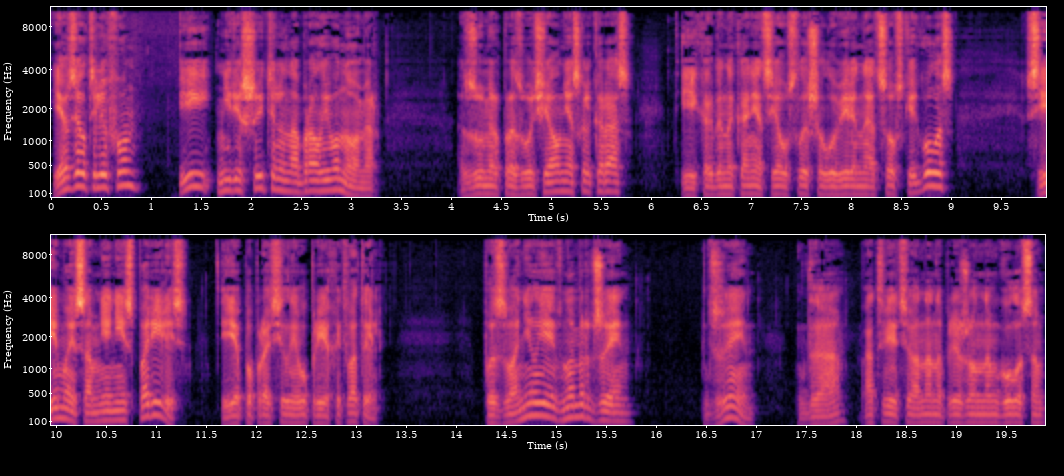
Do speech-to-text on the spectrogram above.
Я взял телефон и нерешительно набрал его номер. Зумер прозвучал несколько раз, и когда, наконец, я услышал уверенный отцовский голос, все мои сомнения испарились, и я попросил его приехать в отель. Позвонил ей в номер Джейн. «Джейн?» «Да», — ответила она напряженным голосом.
